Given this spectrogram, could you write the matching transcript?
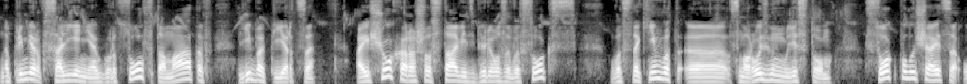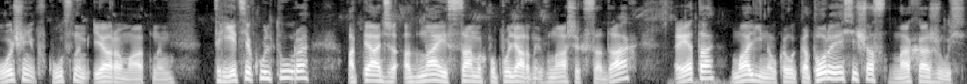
например, в соление огурцов, томатов, либо перца. А еще хорошо ставить березовый сок с вот с таким вот э, смородиновым листом. Сок получается очень вкусным и ароматным. Третья культура, опять же, одна из самых популярных в наших садах, это малина, около которой я сейчас нахожусь.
